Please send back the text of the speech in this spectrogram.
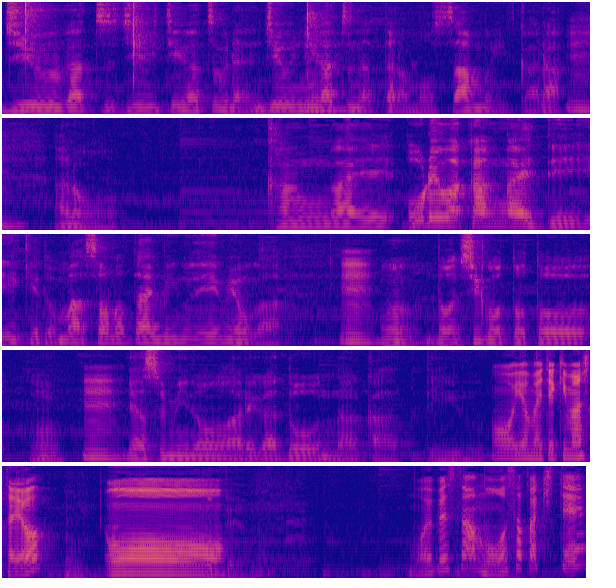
10月11月ぐらい12月になったらもう寒いから、うん。あの考え俺は考えてええけどまあそのタイミングでエミホが、うん。うん、ど仕事と、うん、うん。休みのあれがどんなかっていう。お読めてきましたよ、うん。おおことやもえべさんも大阪来て？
